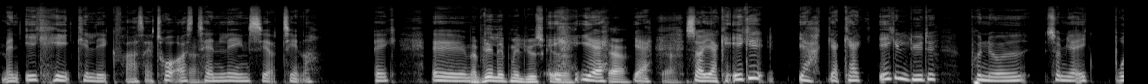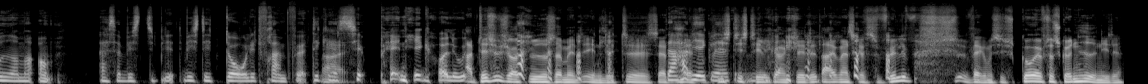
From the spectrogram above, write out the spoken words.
man ikke helt kan lægge fra sig. Jeg tror også, ja. tandlægen ser tænder. Ikke? Øhm, man bliver lidt miljøskadet. Ja, ja, ja. ja. Så jeg kan, ikke, jeg, jeg kan ikke lytte på noget, som jeg ikke bryder mig om. Altså, hvis det, bliver, hvis det er dårligt fremført. Det kan Nej. jeg simpelthen ikke holde ud. Ej, det synes jeg også lyder som en, en lidt uh, sat Der har vi ikke været. tilgang til det. Nej, man skal selvfølgelig hvad kan man sige, gå efter skønheden i det.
